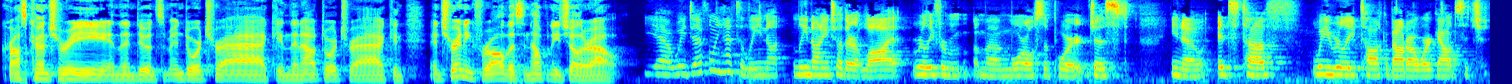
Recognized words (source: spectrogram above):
cross country and then doing some indoor track and then outdoor track and, and training for all this and helping each other out. Yeah, we definitely have to lean on, lean on each other a lot, really for uh, moral support. Just, you know, it's tough. We really talk about our workouts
